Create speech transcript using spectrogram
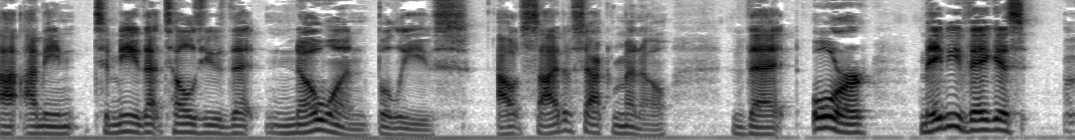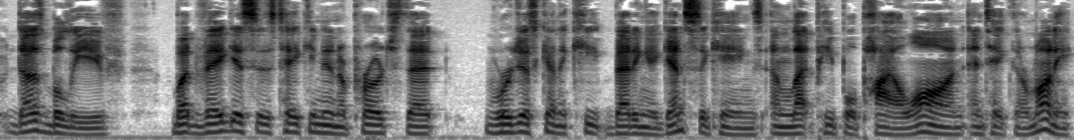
I mean, to me, that tells you that no one believes outside of Sacramento that, or maybe Vegas does believe, but Vegas is taking an approach that we're just going to keep betting against the Kings and let people pile on and take their money.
